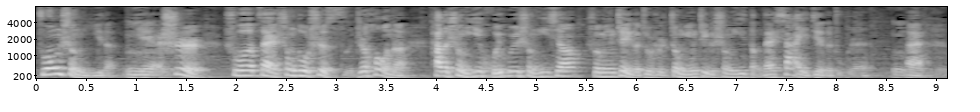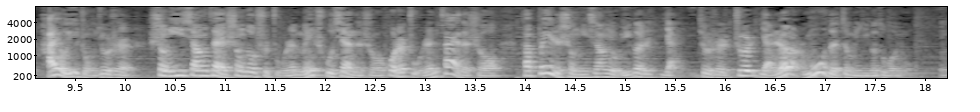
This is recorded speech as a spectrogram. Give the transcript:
装圣衣的，也是说在圣斗士死之后呢，他的圣衣回归圣衣箱，说明这个就是证明这个圣衣等待下一届的主人。哎，还有一种就是圣衣箱在圣斗士主人没出现的时候，或者主人在的时候，他背着圣衣箱有一个掩，就是遮掩人耳目的这么一个作用。嗯，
